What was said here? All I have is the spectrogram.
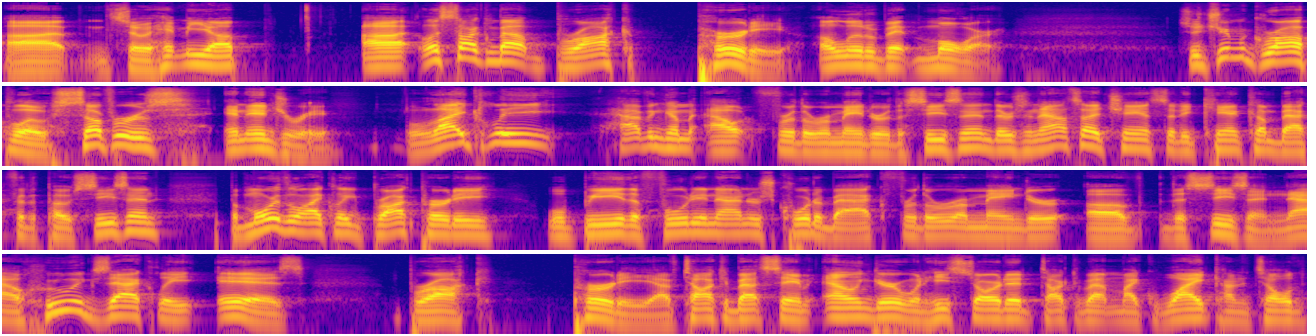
Uh, so hit me up. Uh, let's talk about Brock Purdy a little bit more. So Jimmy Garoppolo suffers an injury, likely having him out for the remainder of the season. There's an outside chance that he can't come back for the postseason, but more than likely, Brock Purdy will be the 49ers quarterback for the remainder of the season. Now, who exactly is Brock Purdy. I've talked about Sam Ehlinger when he started, talked about Mike White, kind of told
